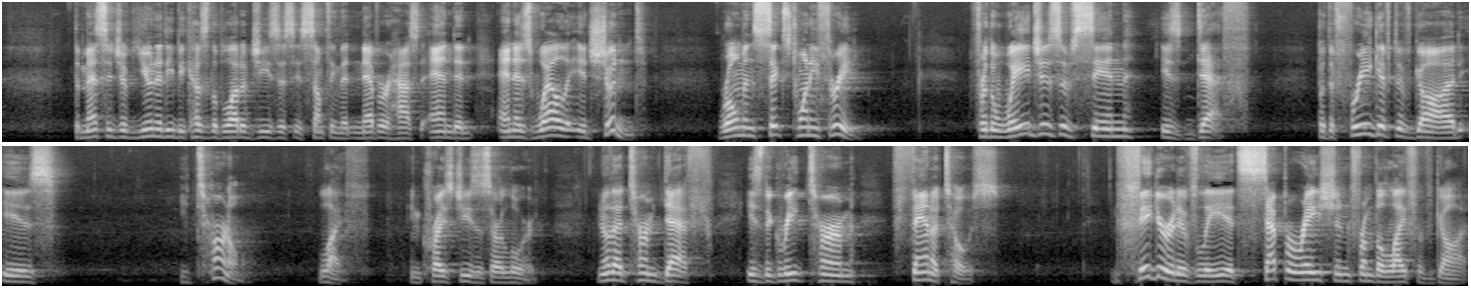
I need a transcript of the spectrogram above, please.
The message of unity because of the blood of Jesus is something that never has to end, and, and as well, it shouldn't. Romans 6 23. For the wages of sin is death, but the free gift of God is eternal life in Christ Jesus our Lord. You know that term death is the Greek term thanatos. Figuratively, it's separation from the life of God.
